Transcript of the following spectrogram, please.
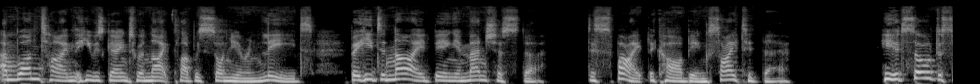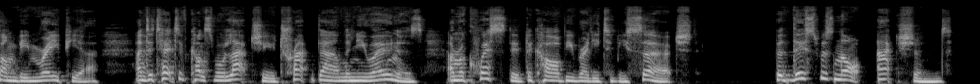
and one time that he was going to a nightclub with Sonia in Leeds, but he denied being in Manchester, despite the car being sighted there. He had sold the Sunbeam Rapier, and Detective Constable Laptew tracked down the new owners and requested the car be ready to be searched. But this was not actioned,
